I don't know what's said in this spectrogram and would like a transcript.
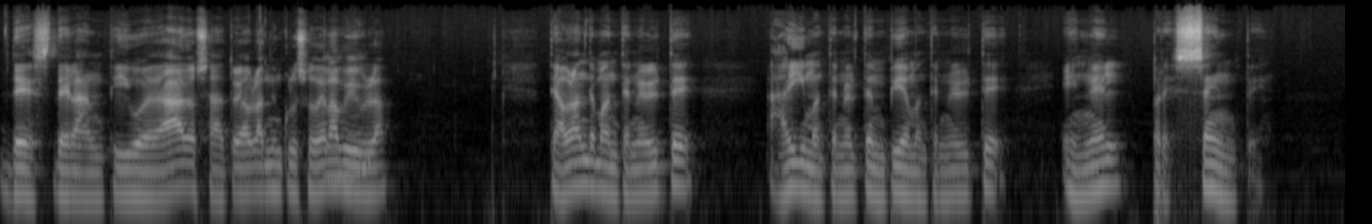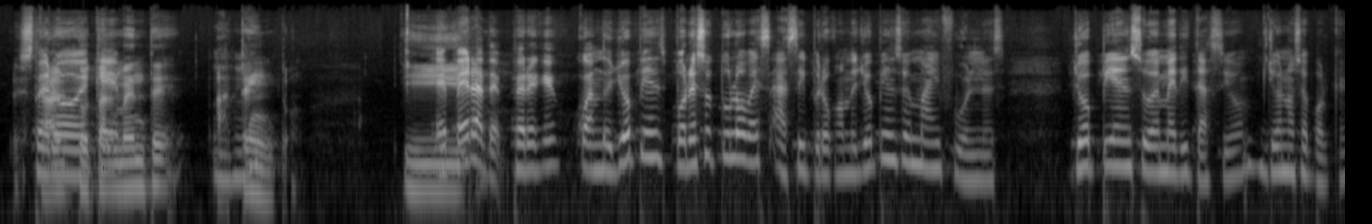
desde la antigüedad, o sea, estoy hablando incluso de la Biblia, te hablan de mantenerte ahí, mantenerte en pie, mantenerte en el presente, estar totalmente atento. Y Espérate, pero es que cuando yo pienso, por eso tú lo ves así, pero cuando yo pienso en mindfulness, yo pienso en meditación, yo no sé por qué.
